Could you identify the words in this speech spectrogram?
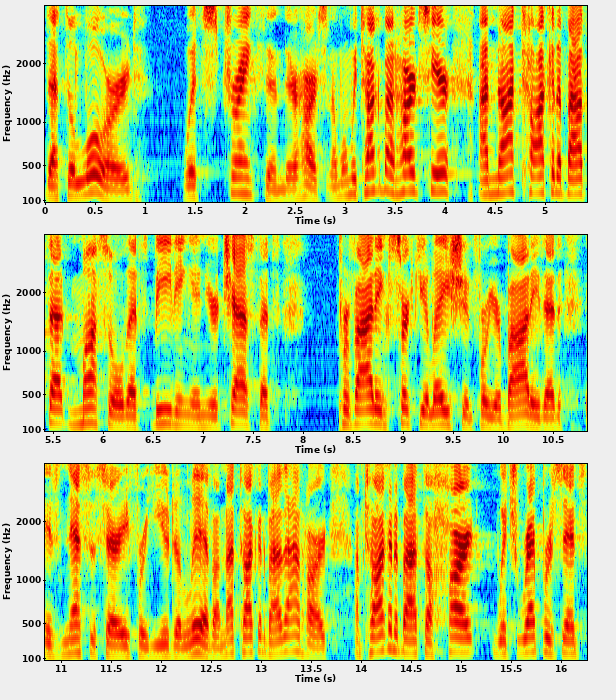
that the Lord would strengthen their hearts. Now, when we talk about hearts here, I'm not talking about that muscle that's beating in your chest that's providing circulation for your body that is necessary for you to live. I'm not talking about that heart. I'm talking about the heart which represents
